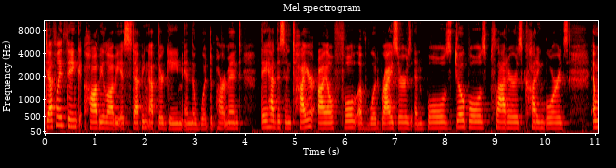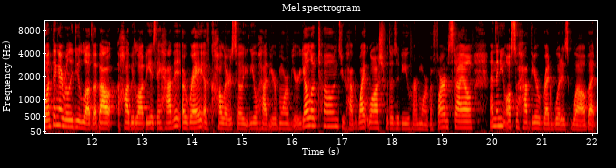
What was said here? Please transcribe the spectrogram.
Definitely think Hobby Lobby is stepping up their game in the wood department. They had this entire aisle full of wood risers and bowls, dough bowls, platters, cutting boards. And one thing I really do love about Hobby Lobby is they have an array of colors. So you'll have your more of your yellow tones, you have whitewash for those of you who are more of a farm style, and then you also have your redwood as well. But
